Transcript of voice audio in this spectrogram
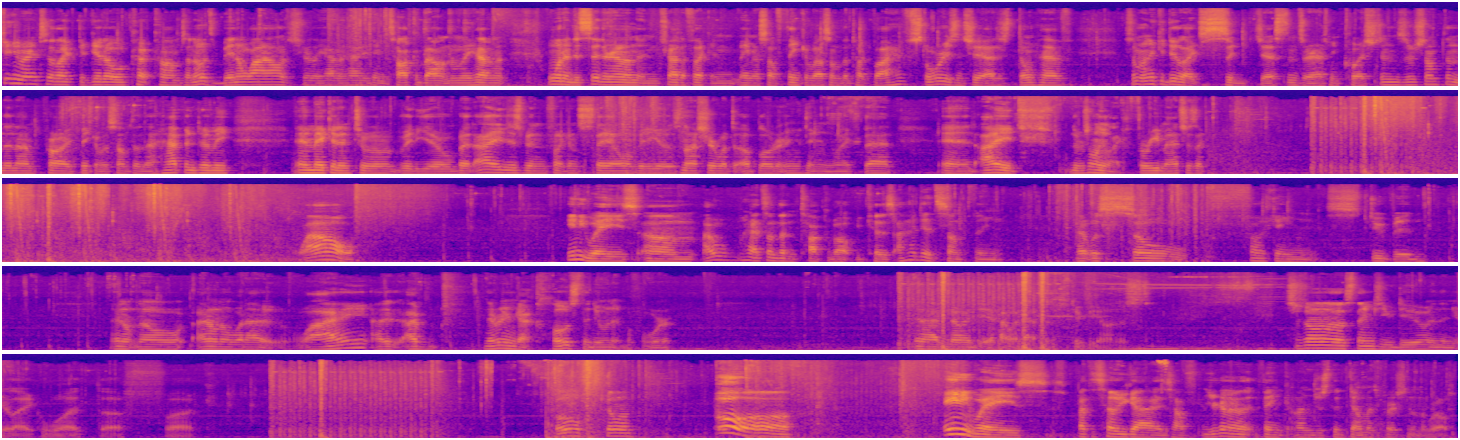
getting right into like the good old cut comms. I know it's been a while. I just really haven't had anything to talk about, and really haven't wanted to sit around and try to fucking make myself think about something to talk about. I have stories and shit. I just don't have. Someone who could do like suggestions or ask me questions or something. Then I'm probably think of something that happened to me and make it into a video. But I just been fucking stale on videos, not sure what to upload or anything like that. And I, there was only like three matches. Like, wow. Anyways, um, I had something to talk about because I did something that was so fucking stupid. I don't know. I don't know what I why I I've never even got close to doing it before, and I have no idea how it happened. To be honest, it's just one of those things you do, and then you're like, "What the fuck." Oh, kill him. Oh! Anyways, about to tell you guys how you're gonna think I'm just the dumbest person in the world.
